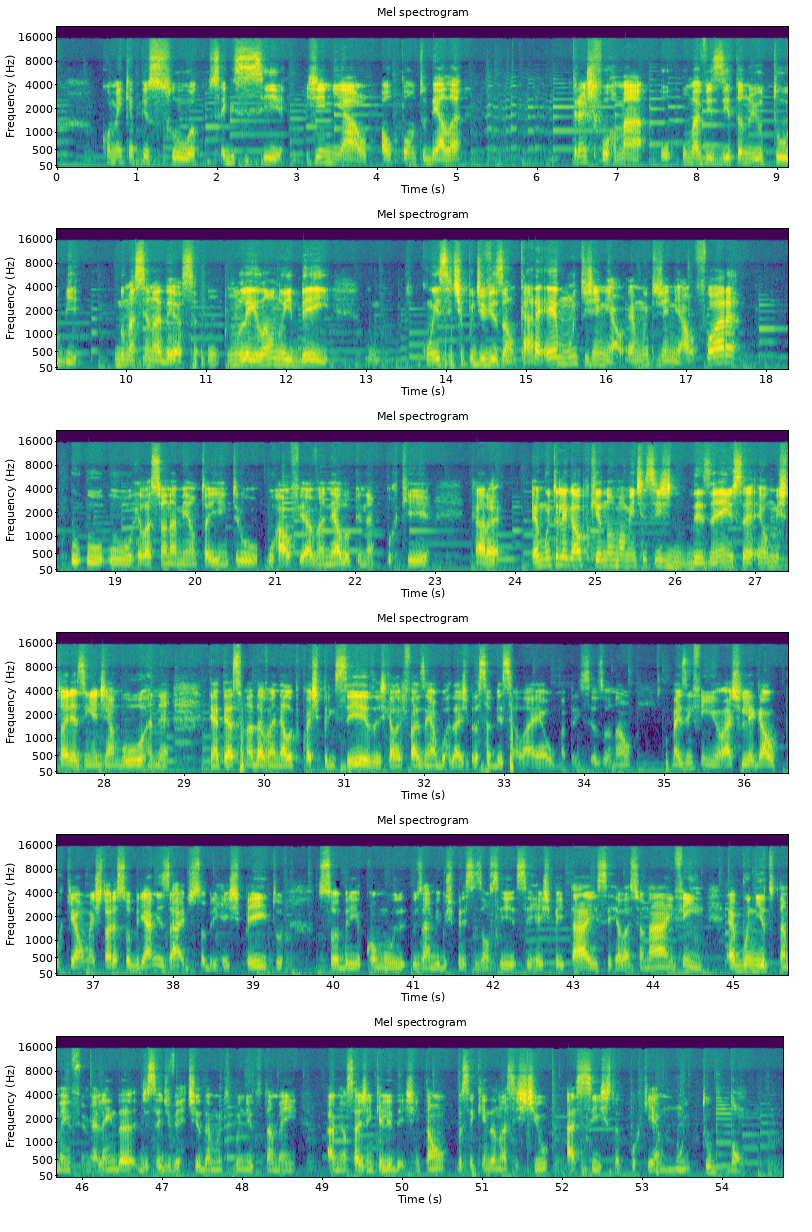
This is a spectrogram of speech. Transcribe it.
como é que a pessoa consegue ser genial ao ponto dela transformar uma visita no YouTube numa cena dessa, um, um leilão no eBay com esse tipo de visão. Cara, é muito genial, é muito genial. Fora o, o, o relacionamento aí entre o, o Ralph e a Vanellope, né? Porque, cara, é muito legal porque normalmente esses desenhos é, é uma historiazinha de amor, né? Tem até a cena da Vanellope com as princesas, que elas fazem abordagem para saber se ela é uma princesa ou não. Mas enfim, eu acho legal porque é uma história sobre amizade, sobre respeito, sobre como os amigos precisam se, se respeitar e se relacionar. Enfim, é bonito também o filme. Além de ser divertido, é muito bonito também a mensagem que ele deixa. Então, você que ainda não assistiu, assista, porque é muito bom,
